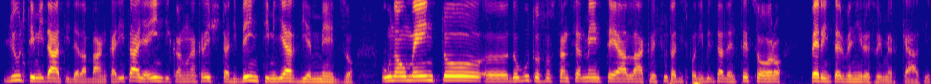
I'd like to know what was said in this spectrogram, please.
Gli ultimi dati della Banca d'Italia indicano una crescita di 20 miliardi e mezzo, un aumento eh, dovuto sostanzialmente alla cresciuta disponibilità del Tesoro per intervenire sui mercati.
